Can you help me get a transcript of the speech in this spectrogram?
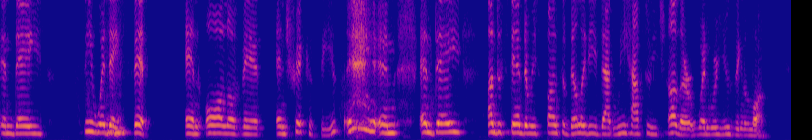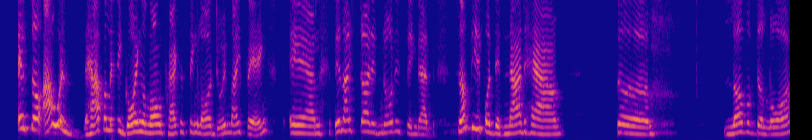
and they see where they mm-hmm. fit and all of its intricacies and and they understand the responsibility that we have to each other when we're using the law. And so I was happily going along, practicing law, doing my thing. And then I started noticing that some people did not have the love of the law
